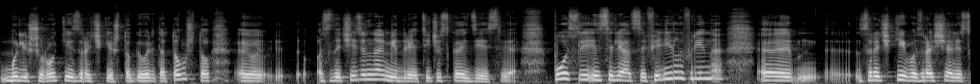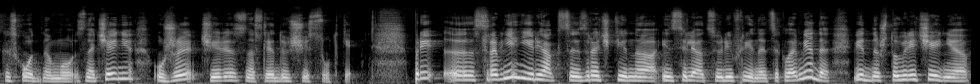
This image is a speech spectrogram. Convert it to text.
были широкие зрачки, что говорит о том, что э, значительное медриатическое действие. После инстилляции фенилэфрина зрачки возвращались к исходному значению уже через на следующие сутки. При э, сравнении реакции зрачки на инстилляцию рефрина и цикламеда видно, что увеличение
